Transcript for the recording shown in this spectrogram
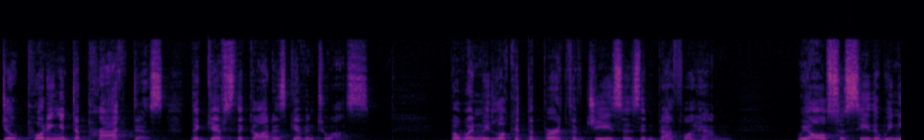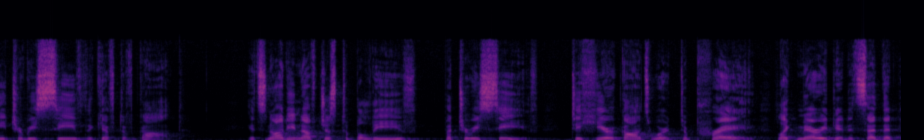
do, putting into practice the gifts that God has given to us. But when we look at the birth of Jesus in Bethlehem, we also see that we need to receive the gift of God. It's not enough just to believe, but to receive, to hear God's word, to pray, like Mary did. It said that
